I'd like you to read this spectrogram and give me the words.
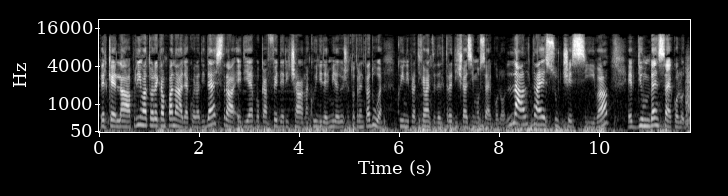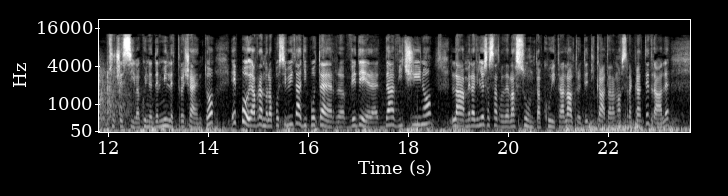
perché la prima torre campanaria, quella di destra, è di epoca federiciana, quindi del 1232, quindi praticamente del XIII secolo. L'altra è successiva è di un ben secolo successiva, quindi del 1300 e poi avranno la possibilità di poter vedere da vicino la meravigliosa statua dell'Assunta a cui tra l'altro è dedicata la nostra cattedrale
